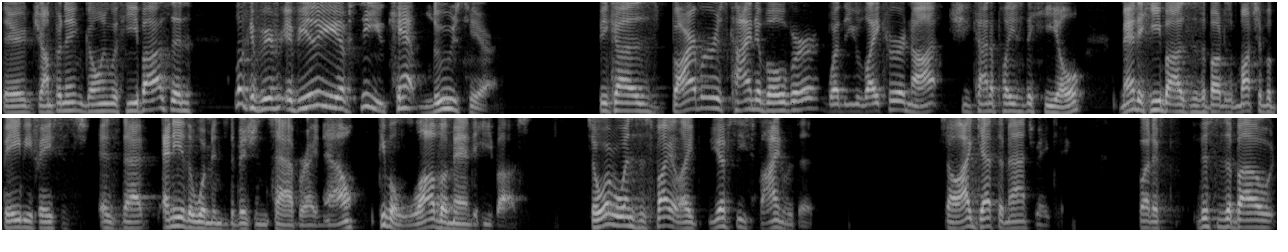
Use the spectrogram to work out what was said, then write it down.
they're jumping in, going with Ribas. And look, if you're if you're the UFC, you can't lose here because Barber is kind of over, whether you like her or not. She kind of plays the heel. Amanda Ribas is about as much of a baby face as, as that any of the women's divisions have right now. People love Amanda Ribas. So whoever wins this fight, like UFC's fine with it. So I get the matchmaking. But if this is about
